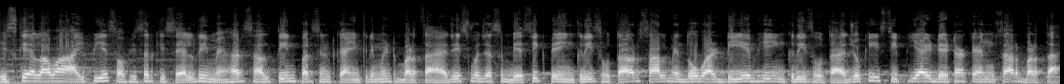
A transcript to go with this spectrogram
इसके अलावा आईपीएस ऑफिसर की सैलरी में हर साल तीन परसेंट का इंक्रीमेंट बढ़ता है, जिस वजह से बेसिक पे इंक्रीज होता है, और साल में दो बार डीए भी इंक्रीज होता है, जो कि सीपीआई डेटा के अनुसार बढ़ता है।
